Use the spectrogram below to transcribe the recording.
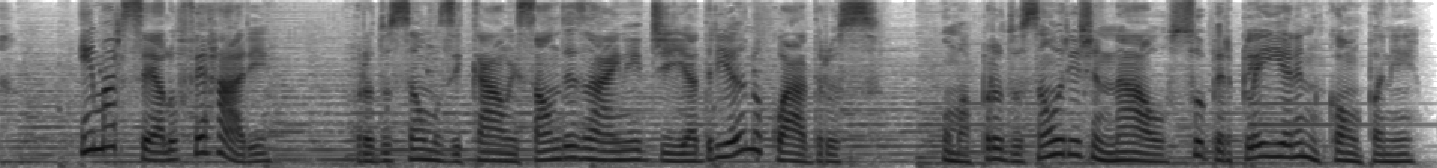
e Marcelo Ferrari. Produção musical e sound design de Adriano Quadros. Uma produção original Super Player Company.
